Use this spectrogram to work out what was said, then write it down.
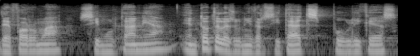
de forma simultània en totes les universitats públiques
